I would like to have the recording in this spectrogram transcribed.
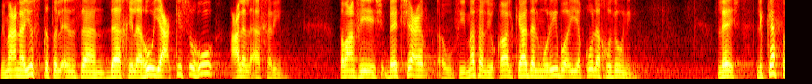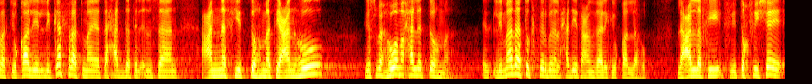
بمعنى يسقط الإنسان داخله يعكسه على الآخرين. طبعا في بيت شعر أو في مثل يقال كاد المريب أن يقول خذوني. ليش؟ لكثرة يقال لكثرة ما يتحدث الإنسان عن نفي التهمة عنه يصبح هو محل التهمة. لماذا تكثر من الحديث عن ذلك؟ يقال له. لعل في في تخفي شيء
